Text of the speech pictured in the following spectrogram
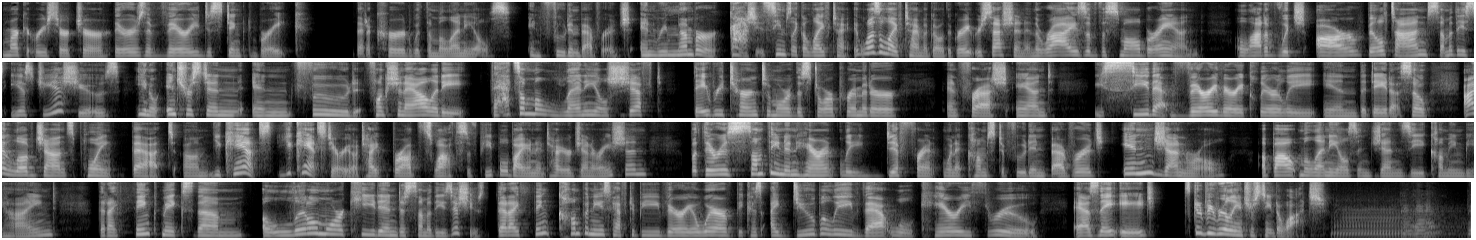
market researcher there is a very distinct break that occurred with the millennials in food and beverage. And remember, gosh, it seems like a lifetime. It was a lifetime ago, the Great Recession and the rise of the small brand, a lot of which are built on some of these ESG issues. You know, interest in in food functionality. That's a millennial shift. They return to more of the store perimeter and fresh. And you see that very, very clearly in the data. So I love John's point that um, you can't you can't stereotype broad swaths of people by an entire generation, but there is something inherently different when it comes to food and beverage in general about millennials and Gen Z coming behind that I think makes them a little more keyed into some of these issues that I think companies have to be very aware of because I do believe that will carry through as they age. It's going to be really interesting to watch.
